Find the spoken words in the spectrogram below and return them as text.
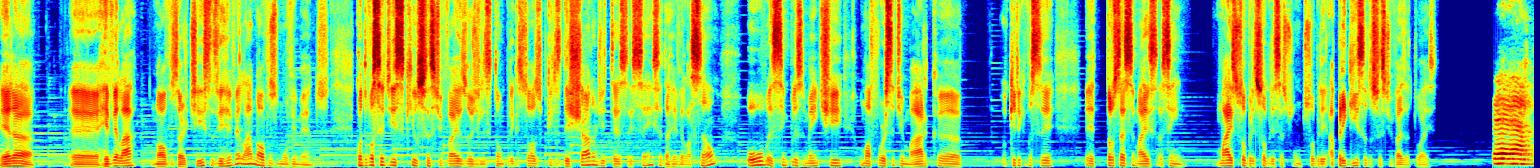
era é, revelar novos artistas e revelar novos movimentos. Quando você diz que os festivais hoje eles estão preguiçosos porque eles deixaram de ter essa essência da revelação, ou é simplesmente uma força de marca? Eu queria que você é, trouxesse mais, assim, mais sobre, sobre esse assunto, sobre a preguiça dos festivais atuais. É,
